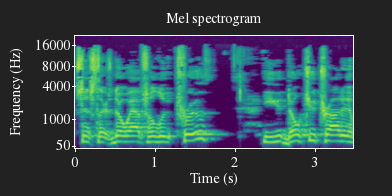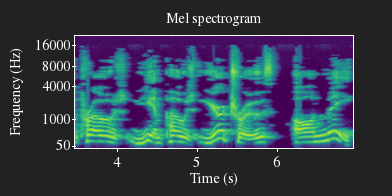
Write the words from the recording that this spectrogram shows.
Since there's no absolute truth, you, don't you try to impose, impose your truth on me.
